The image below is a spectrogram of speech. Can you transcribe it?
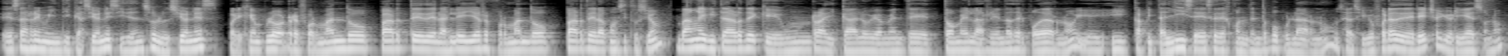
esas reivindicaciones y den soluciones, por ejemplo, reformando parte de las leyes, reformando parte de la constitución, van a evitar de que un radical obviamente tome las riendas del poder, ¿no? Y, capitalice ese descontento popular, ¿no? O sea, si yo fuera de derecha, yo haría eso, ¿no?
